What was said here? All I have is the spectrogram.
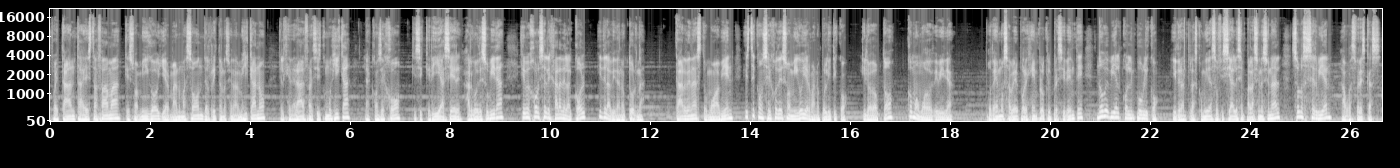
Fue tanta esta fama que su amigo y hermano masón del rito nacional mexicano, el general Francisco Mujica, le aconsejó que si quería hacer algo de su vida, que mejor se alejara del alcohol y de la vida nocturna. Cárdenas tomó a bien este consejo de su amigo y hermano político y lo adoptó como modo de vida. Podemos saber, por ejemplo, que el presidente no bebía alcohol en público y durante las comidas oficiales en Palacio Nacional solo se servían aguas frescas.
